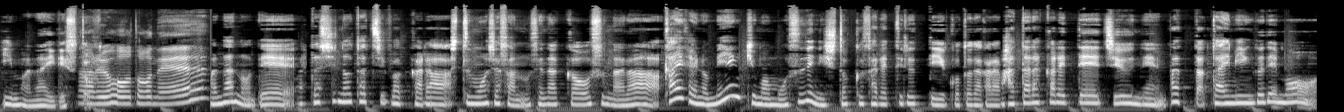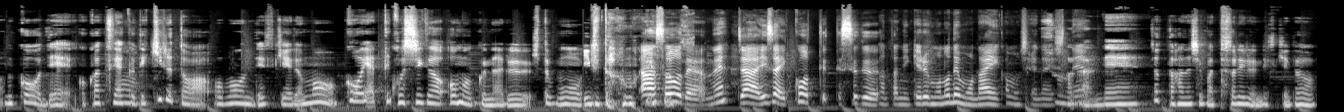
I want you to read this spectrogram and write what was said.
今ないですと。なるほどね。まあなので、私の立場から質問者さんの背中を押すなら、海外の免許ももうすでに取得されてるっていうことだから、働かれて10年経ったタイミングでも、向こうでご活躍できるとは思うんですけれども、こうやって腰が重くなる人もいると思います。あ、そうだよね。じゃあ、いざ行こうって言ってすぐ簡単に行けるものでもないかもしれないしそうだね。ね。ちょっと話またそれるんですけど、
